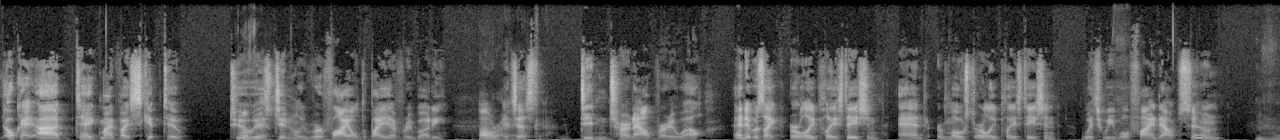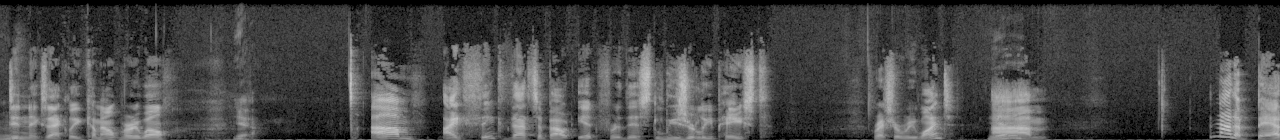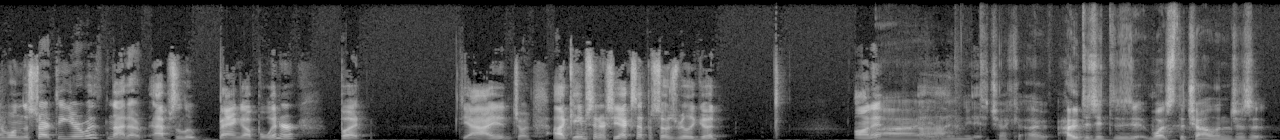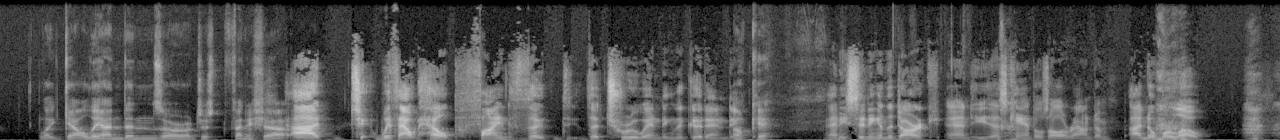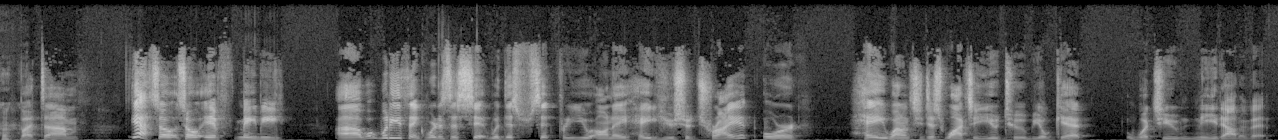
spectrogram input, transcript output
Okay, uh, take my advice. Skip two. Two Okay. is generally reviled by everybody. All right, It just okay. didn't turn out very well. And it was like early PlayStation and most early PlayStation, which we will find out soon, Mm-hmm. didn't exactly come out very well. yeah. Um, I think that's about it for this leisurely paced retro rewind. Yeah. Um, not a bad one to start the year with. Not an absolute bang up winner, but yeah, I enjoyed. Uh, Game Center CX episode is really good. On it, I Uh, need to check it out. How does it, is it? What's the challenge? Is it like get all the endings or just finish it? or- uh, t- without help, find the, the the true ending, the good ending. okay. And he's sitting in the dark and he has candles all around him. Uh, no merlot, but um, yeah. So so if maybe, uh, what what do you think? Where does this sit? Would this sit for you on a hey you should try it or hey why don't you just watch a YouTube? You'll get what you need out of it.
